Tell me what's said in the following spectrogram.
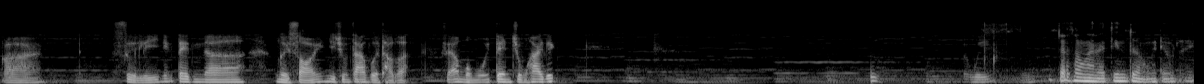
ờ, xử lý những tên ờ, người sói như chúng ta vừa thảo luận sẽ là một mũi tên trúng hai đích đồng ý Tại sao ngài lại tin tưởng về điều đấy?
